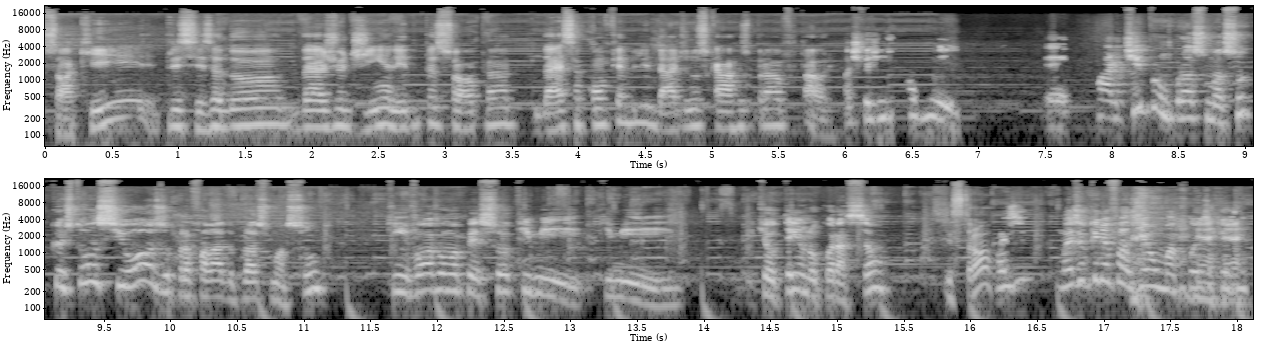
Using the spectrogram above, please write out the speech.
Só que precisa do, da ajudinha ali do pessoal para dar essa confiabilidade nos carros para a AlphaTauri. Acho que a gente pode é, partir para um próximo assunto, porque eu estou ansioso para falar do próximo assunto, que envolve uma pessoa que me, que me que eu tenho no coração. Stroll? Mas, mas eu queria fazer uma coisa que a gente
